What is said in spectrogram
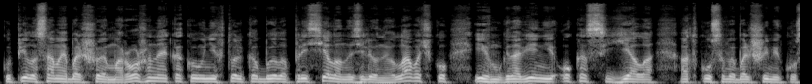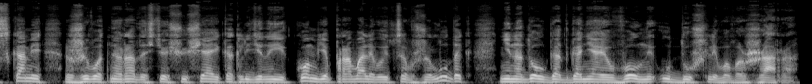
Купила самое большое мороженое, какое у них только было, присела на зеленую лавочку и в мгновение ока съела, откусывая большими кусками, с животной радостью ощущая, как ледяные комья проваливаются в желудок, ненадолго отгоняя волны удушливого жара.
